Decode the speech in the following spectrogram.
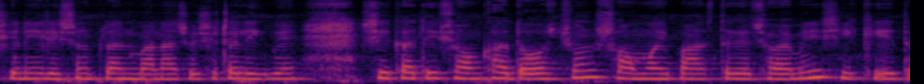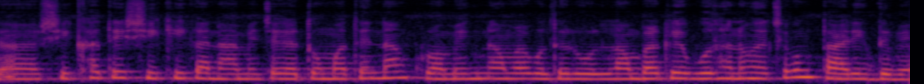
শ্রেণি লেসন প্ল্যান বানাচ্ছো সেটা লিখবে। শিক্ষার্থীর সংখ্যা দশজন সময় পাঁচ থেকে ছয় মিনিট। শিক্ষিত আহ, শিক্ষার্থীর শিক্ষিকা নামের জায়গায় তোমাদের নাম ক্রমিক নাম্বার বলতে রোল নাম্বারকে বোঝানো হয়েছে এবং তারিখ দেবে।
